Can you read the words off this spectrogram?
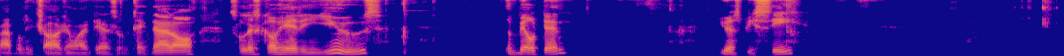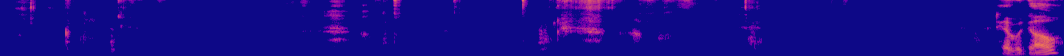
rapidly charging right there. So we take that off. So let's go ahead and use the built-in USB-C. There we go.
